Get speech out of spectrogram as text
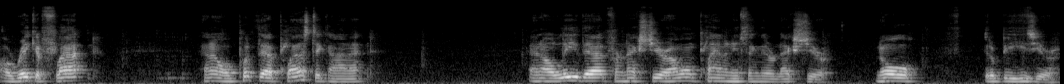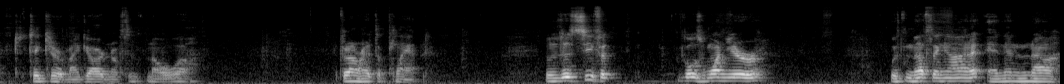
I'll rake it flat, and I'll put that plastic on it, and I'll leave that for next year. I won't plant anything there next year. No, it'll be easier to take care of my garden if no uh, if I don't have to plant. Let's see if it goes one year with nothing on it, and then uh,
